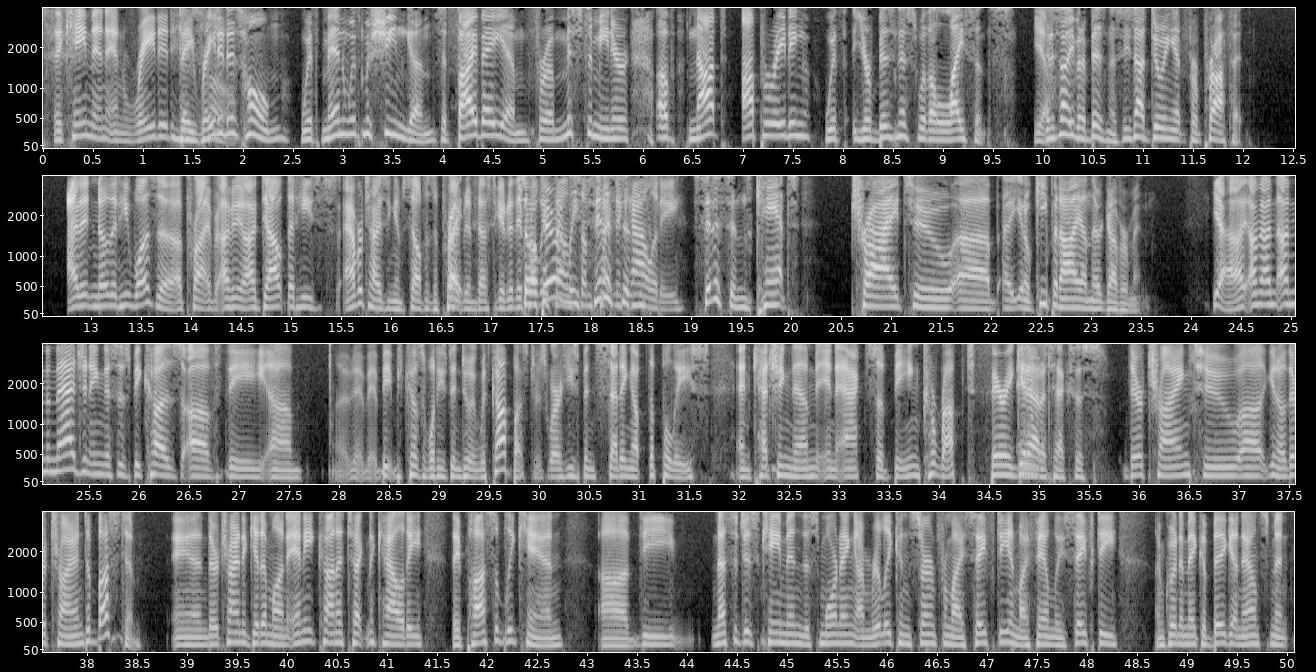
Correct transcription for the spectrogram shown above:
They came in and raided his They raided home. his home with men with machine guns at 5 a.m. for a misdemeanor of not operating with your business with a license. Yeah. And it's not even a business. He's not doing it for profit. I didn't know that he was a, a private. I mean, I doubt that he's advertising himself as a private right. investigator. They so probably apparently found some citizens, technicality. Citizens can't try to, uh, uh, you know, keep an eye on their government. Yeah, I, am I'm, I'm imagining this is because of the. Um, because of what he's been doing with KopBusters, where he's been setting up the police and catching them in acts of being corrupt. Barry, get out of Texas. They're trying to, uh, you know, they're trying to bust him and they're trying to get him on any kind of technicality they possibly can. Uh, the messages came in this morning. I'm really concerned for my safety and my family's safety. I'm going to make a big announcement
